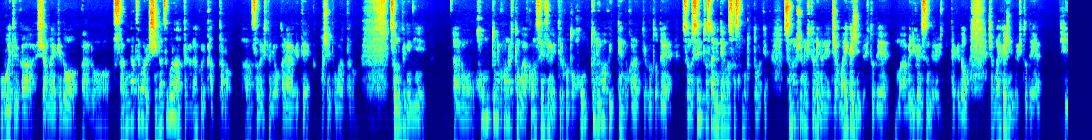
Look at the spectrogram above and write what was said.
覚えてるか知らないけど、あの、3月頃、4月頃だったかな、これ買ったの。その人にお金あげて教えてもらったの。その時に、あの、本当にこの人が、この先生が言ってること本当にうまく言ってんのかなっていうことで、その生徒さんに電話させてもらったわけ。そのうちの一人がね、ジャマイカ人の人で、まあアメリカに住んでるんだけど、ジャマイカ人の人で、非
